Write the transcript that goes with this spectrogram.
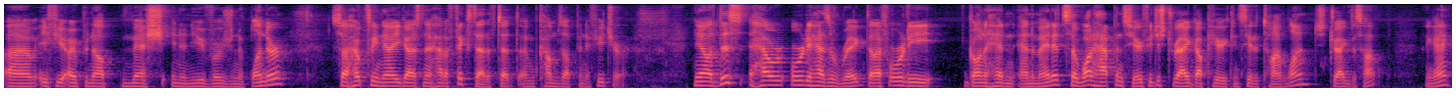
um, if you open up mesh in a new version of Blender. So hopefully now you guys know how to fix that if that um, comes up in the future. Now this already has a rig that I've already gone ahead and animated. So what happens here, if you just drag up here, you can see the timeline, just drag this up, okay?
